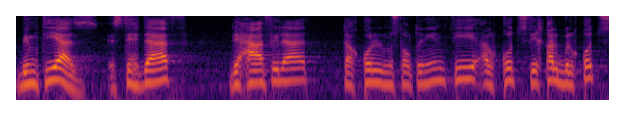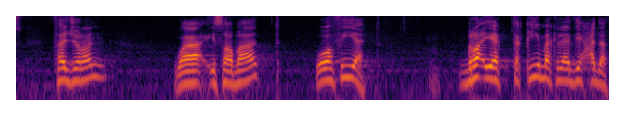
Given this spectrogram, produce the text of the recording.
بامتياز استهداف لحافلة تقل المستوطنين في القدس في قلب القدس فجرا وإصابات ووفيات. برأيك تقييمك الذي حدث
